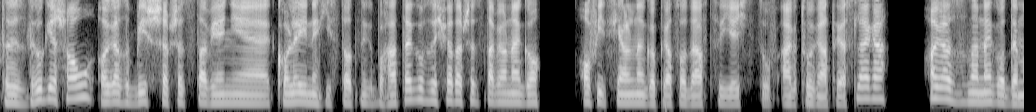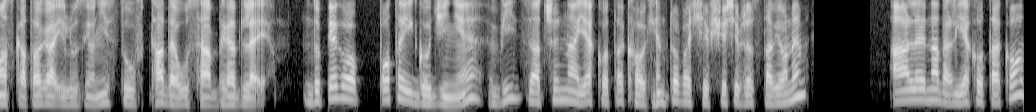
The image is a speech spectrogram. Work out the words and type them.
to jest drugie show oraz bliższe przedstawienie kolejnych istotnych bohaterów ze świata przedstawionego, oficjalnego pracodawcy jeźdźców Artura Tresslera oraz znanego demaskatora iluzjonistów Tadeusa Bradley'a. Dopiero po tej godzinie widz zaczyna jako tako orientować się w świecie przedstawionym, ale nadal jako tako,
